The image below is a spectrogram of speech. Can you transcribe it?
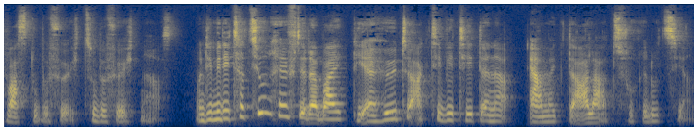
was du befürcht, zu befürchten hast. Und die Meditation hilft dir dabei, die erhöhte Aktivität deiner Amygdala zu reduzieren.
